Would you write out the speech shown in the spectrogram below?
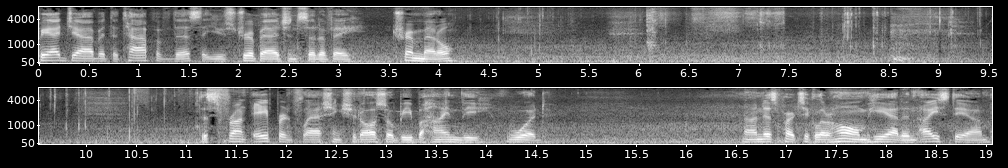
bad job at the top of this. They used drip edge instead of a trim metal. This front apron flashing should also be behind the wood. Now in this particular home, he had an ice dam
